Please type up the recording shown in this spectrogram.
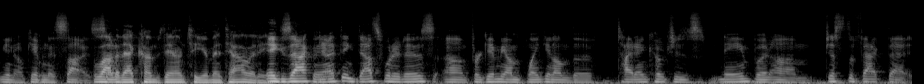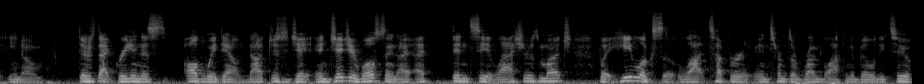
you know, given his size, A lot So- of that comes down to your mentality. Exactly, and I think that's what it is. Um, forgive me, I'm blanking on the tight end coach's name, but um, just the fact that you know there's that greediness all the way down. Not just J and JJ Wilson. I, I didn't see it last year as much, but he looks a lot tougher in terms of run blocking ability too.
